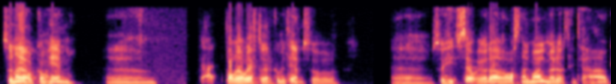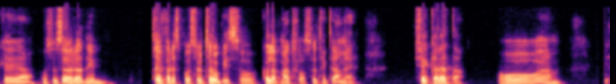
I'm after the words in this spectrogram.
Så när jag kom hem, ett par år efter jag hade kommit hem så, så hi- såg jag där Arsenal-Malmö då. Tänkte jag, ja, okej, ja. Och så såg jag att ni träffades på Sir Tobis och kollade på matcher. Så jag tänkte, ja men checka detta. Och eh, jag,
